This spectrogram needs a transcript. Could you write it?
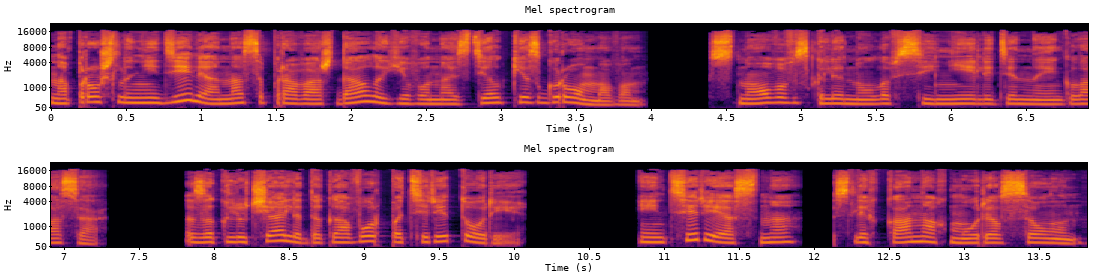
На прошлой неделе она сопровождала его на сделке с Громовым. Снова взглянула в синие ледяные глаза заключали договор по территории. Интересно, слегка нахмурился он.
